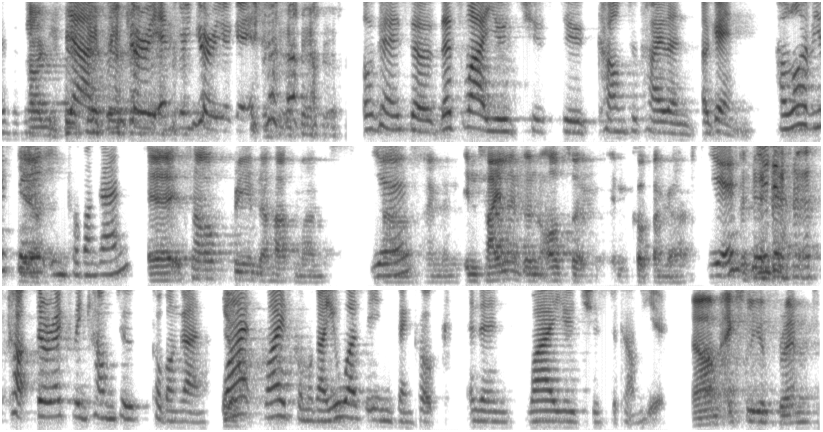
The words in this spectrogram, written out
okay. yeah, green curry and green curry again. okay, so that's why you choose to come to Thailand again. How long have you stayed yeah. in Koh Phangan? Uh, it's now three and a half months. Yes. Um, in, Thailand and also in, Koh Phangan. Yes, you just directly come to Koh Phangan. Why? Yes. Why is Koh Phangan? You was in Bangkok, and then why you choose to come here? Um, actually, a friend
